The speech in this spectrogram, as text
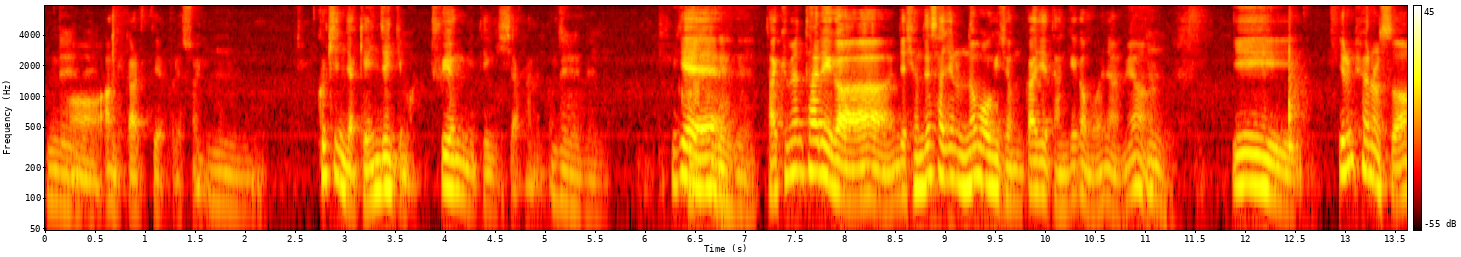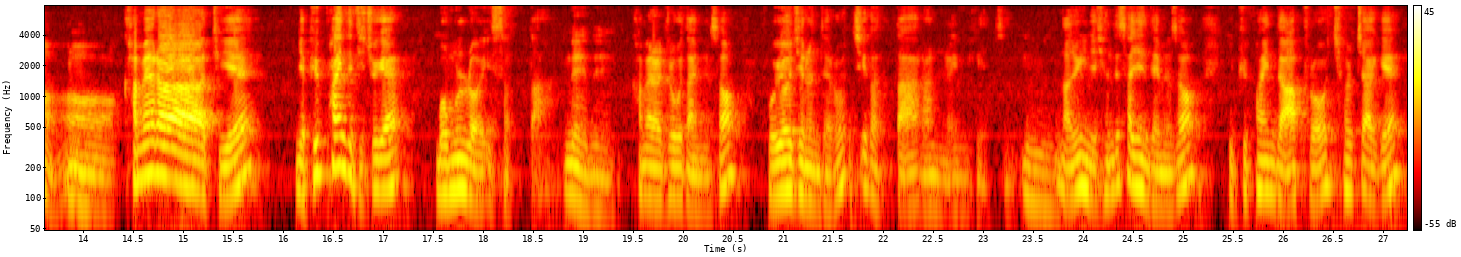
네. 어, 앙가르티의 브레송이. 음. 그렇게 이제 개인적인 막 투영이 되기 시작하는 거죠. 네, 네. 이게 네, 네. 다큐멘터리가 이제 현대 사진으로 넘어오기 전까지 단계가 뭐냐면 음. 이 이런 표현을 써. 어, 카메라 뒤에 이제 뷰파인더 뒤쪽에 머물러 있었다. 네, 네. 카메라를 들고 다니면서 보여지는 대로 찍었다라는 의미겠지. 음. 나중에 이제 현대 사진이 되면서 이 뷰파인더 앞으로 철저하게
